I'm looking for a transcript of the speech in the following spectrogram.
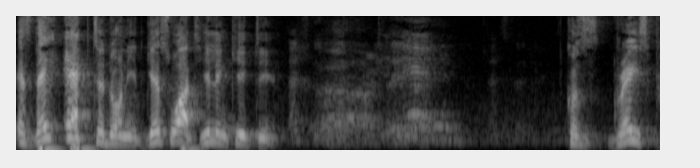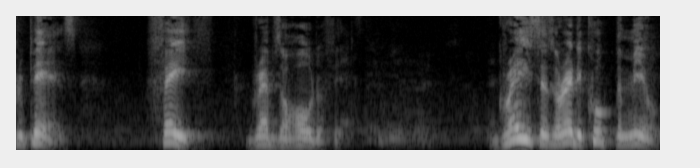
As they acted on it, guess what? Healing kicked in. That's good. Amen. That's good. Because grace prepares, faith grabs a hold of it. Grace has already cooked the meal,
